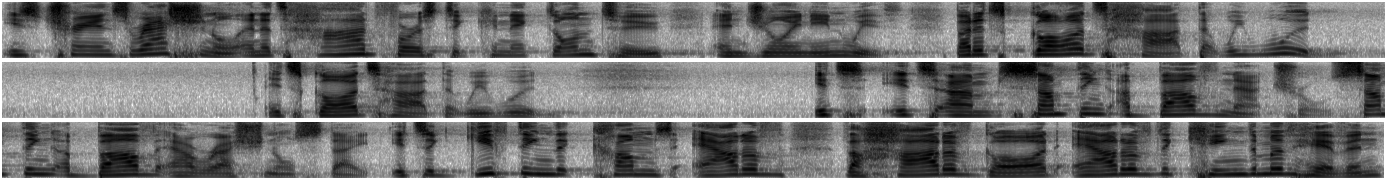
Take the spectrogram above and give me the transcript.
is transrational and it's hard for us to connect onto and join in with. But it's God's heart that we would. It's God's heart that we would. It's, it's um, something above natural, something above our rational state. It's a gifting that comes out of the heart of God, out of the kingdom of heaven,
